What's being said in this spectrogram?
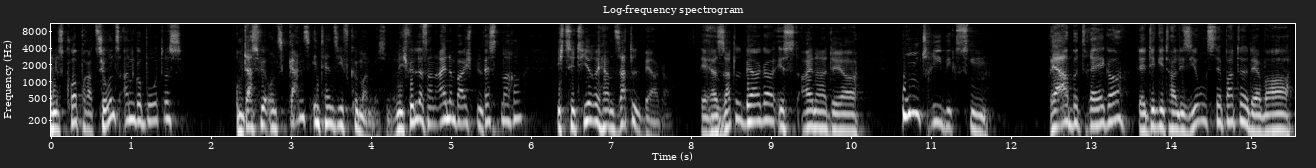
eines Kooperationsangebotes, um das wir uns ganz intensiv kümmern müssen. Und ich will das an einem Beispiel festmachen. Ich zitiere Herrn Sattelberger. Der Herr Sattelberger ist einer der umtriebigsten Werbeträger der Digitalisierungsdebatte. Der war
